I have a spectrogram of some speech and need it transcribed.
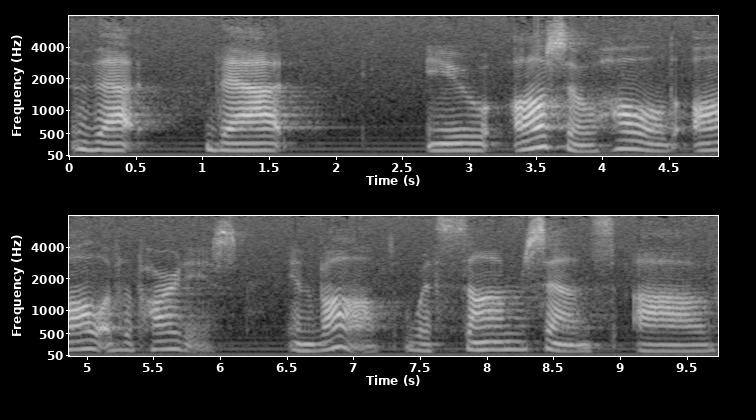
that that you also hold all of the parties involved with some sense of,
